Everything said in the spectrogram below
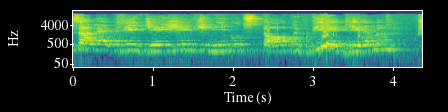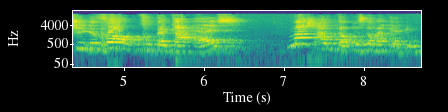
zaledwie 10 minut stąd biegiem przy dworcu PKS masz autobus do marketu.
